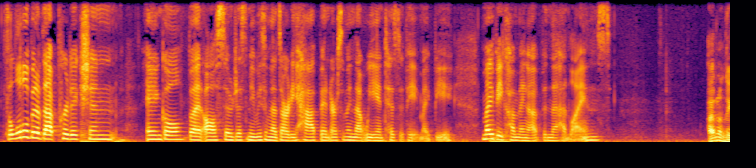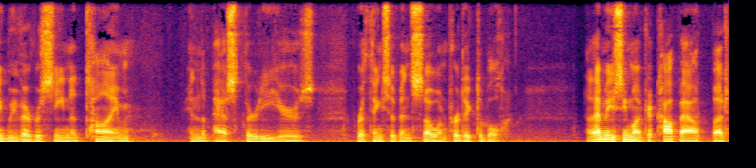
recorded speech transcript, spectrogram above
It's a little bit of that prediction angle, but also just maybe something that's already happened or something that we anticipate might be might be coming up in the headlines. I don't think we've ever seen a time in the past 30 years where things have been so unpredictable. Now, that may seem like a cop out, but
